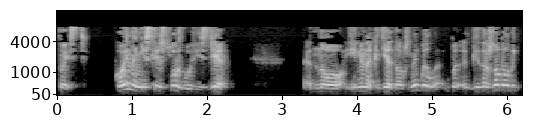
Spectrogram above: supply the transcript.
То есть, коины несли службу везде, но именно где, должны было, где должно было быть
